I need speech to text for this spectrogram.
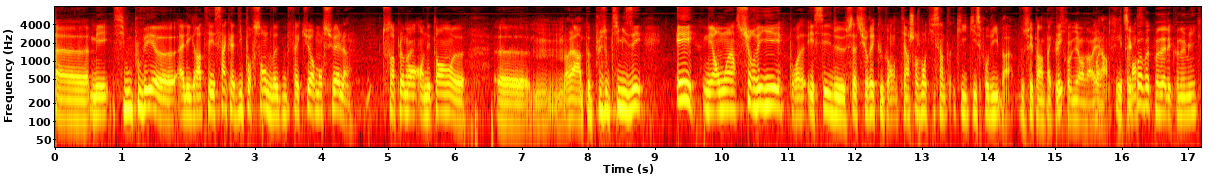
Euh, mais si vous pouvez euh, aller gratter 5 à 10% de votre facture mensuelle, tout simplement en étant voilà, un peu plus optimisé et néanmoins surveiller pour essayer de s'assurer que quand il y a un changement qui, qui, se produit, bah, vous ne faites pas impacter. revenir en arrière. C'est quoi votre modèle économique?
